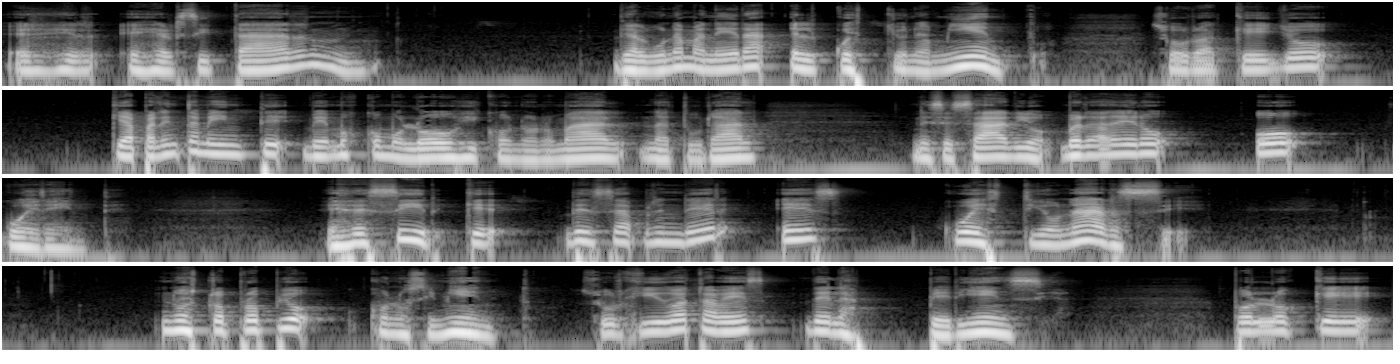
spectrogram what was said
ejercitar de alguna manera el cuestionamiento sobre aquello que aparentemente vemos como lógico, normal, natural, necesario, verdadero o coherente. Es decir, que desaprender es cuestionarse nuestro propio conocimiento, surgido a través de la experiencia, por lo que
